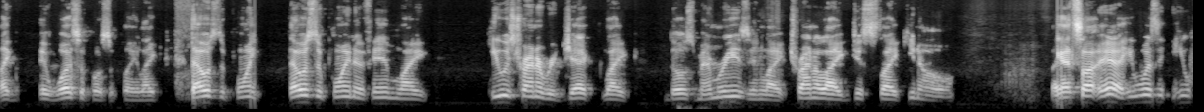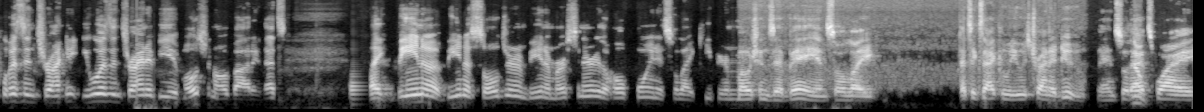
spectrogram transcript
like it was supposed to play. Like that was the point. That was the point of him. Like he was trying to reject like those memories and like trying to like just like you know like I saw yeah he wasn't he wasn't trying he wasn't trying to be emotional about it. That's like being a being a soldier and being a mercenary. The whole point is to like keep your emotions at bay, and so like that's exactly what he was trying to do. And so that's why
